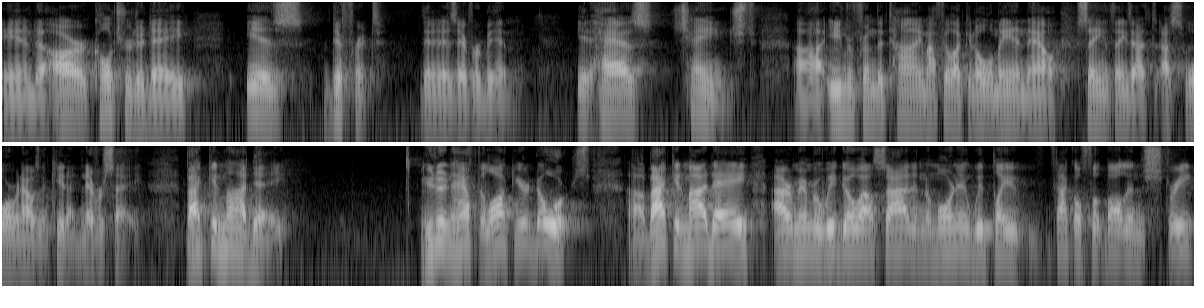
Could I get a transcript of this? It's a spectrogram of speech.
And uh, our culture today is different than it has ever been. It has changed. Uh, even from the time I feel like an old man now saying things I, I swore when I was a kid I'd never say. Back in my day, you didn't have to lock your doors. Uh, back in my day, I remember we'd go outside in the morning, we'd play tackle football in the street.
